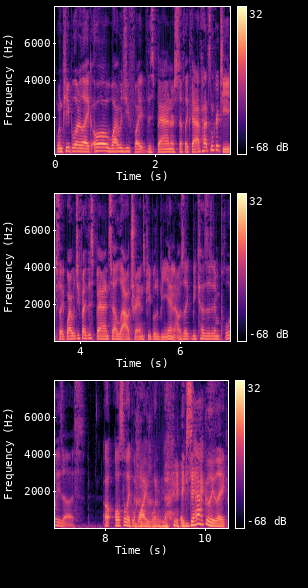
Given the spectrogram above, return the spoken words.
when people are like, "Oh, why would you fight this ban or stuff like that?" I've had some critiques like, "Why would you fight this ban to allow trans people to be in?" I was like, "Because it employs us." Uh, also, like, why wouldn't I? Exactly. Like,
